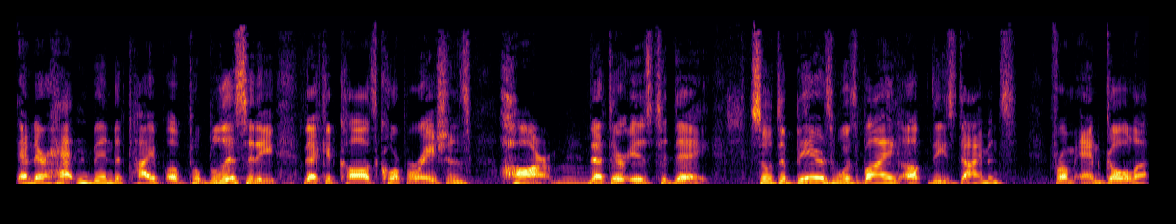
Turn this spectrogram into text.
And there hadn't been the type of publicity that could cause corporations harm mm. that there is today. So De Beers was buying up these diamonds from Angola,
